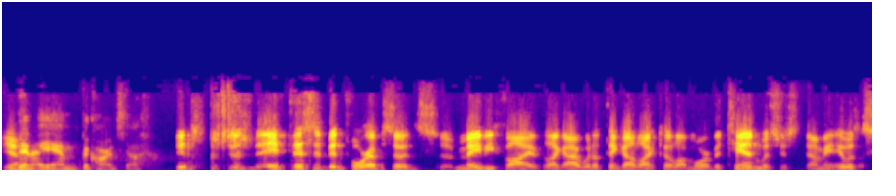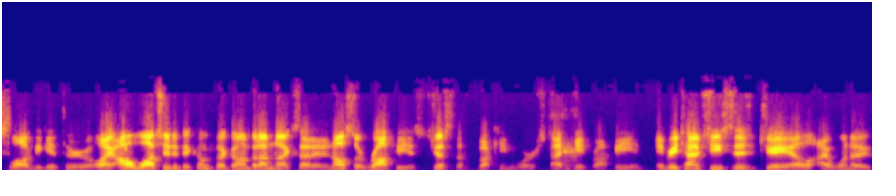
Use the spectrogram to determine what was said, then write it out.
yeah. than I am Picard stuff. This was just if this had been four episodes, maybe five, like I would have think I liked it a lot more. But ten was just, I mean, it was a slog to get through. Like I'll watch it if it comes back on, but I'm not excited. And also, Raffi is just the fucking worst. I hate Raffi. Every time she says JL, I want to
